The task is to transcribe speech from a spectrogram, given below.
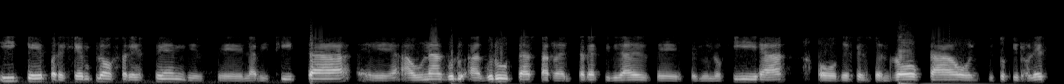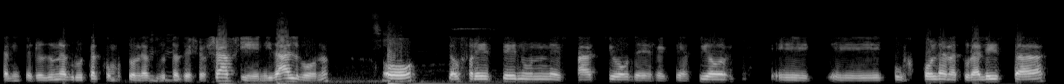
y que, por ejemplo, ofrecen desde la visita eh, a, una a grutas para realizar actividades de celulología o descenso en roca o incluso tirolesa al interior de una gruta, como son las grutas de Shoshafi en Hidalgo, ¿no? O te ofrecen un espacio de recreación eh, con la naturaleza,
